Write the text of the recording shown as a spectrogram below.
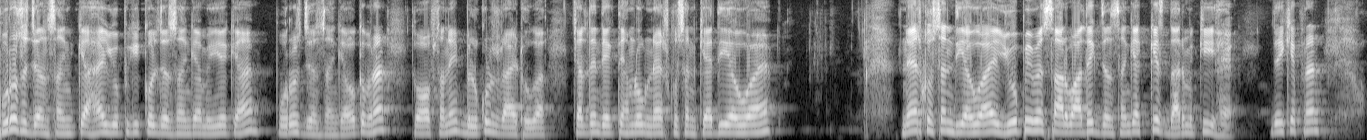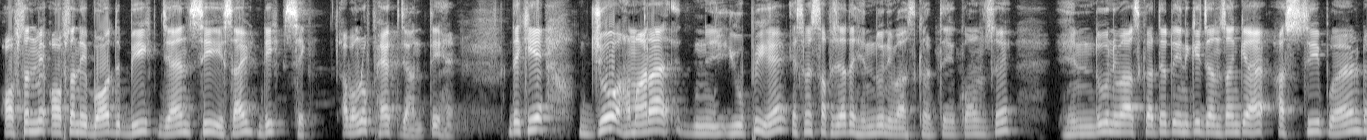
पुरुष जनसंख्या है, यूपी की कुल जनसंख्या में ये क्या है? पुरुष जनसंख्या। ओके फ्रेंड तो ऑप्शन ए बिल्कुल राइट होगा। चलते हैं, देखते हैं हम लोग नेक्स्ट क्वेश्चन क्या दिया हुआ है। नेक्स्ट क्वेश्चन दिया हुआ है यूपी में सर्वाधिक जनसंख्या किस धर्म की है? देखिए फ्रेंड ऑप्शन में ऑप्शन ए बौद्ध बी जैन सी ईसाई डी सिख। अब हम लोग फैक्ट जानते हैं। देखिए, जो हमारा यूपी है, इसमें सबसे ज़्यादा हिंदू निवास करते हैं। कौन से? हिंदू निवास करते हैं तो इनकी जनसंख्या है अस्सी पॉइंट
